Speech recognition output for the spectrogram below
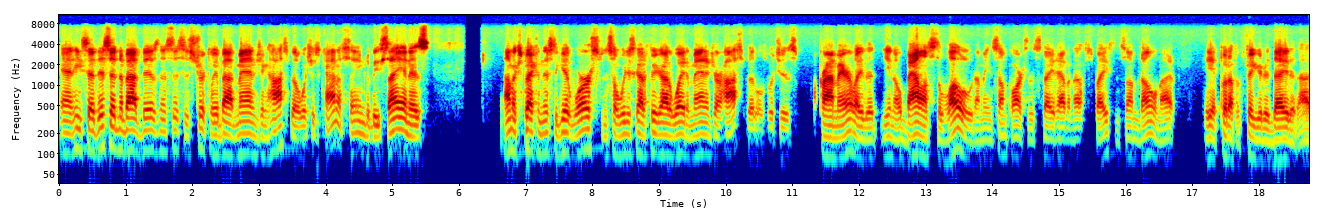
And he said, "This isn't about business. This is strictly about managing hospital," which is kind of seemed to be saying is I'm expecting this to get worse, and so we just got to figure out a way to manage our hospitals, which is primarily that you know balance the load. I mean, some parts of the state have enough space and some don't. I he had put up a figure today that I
